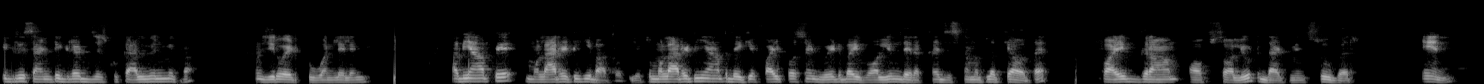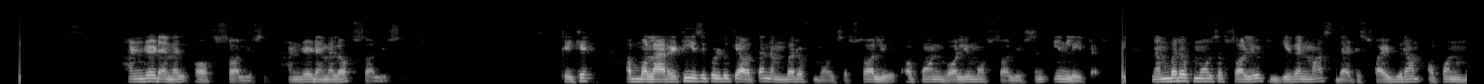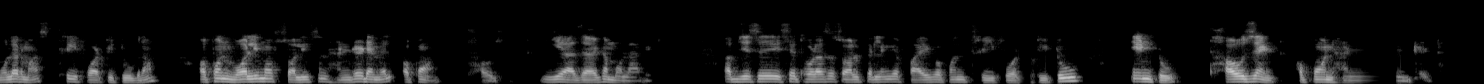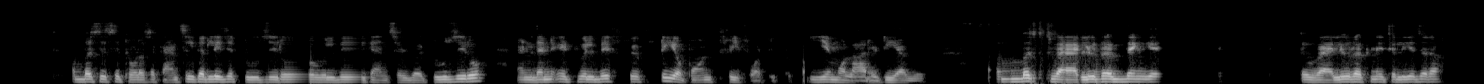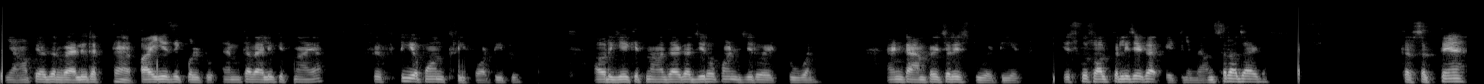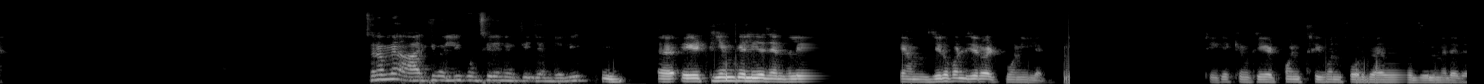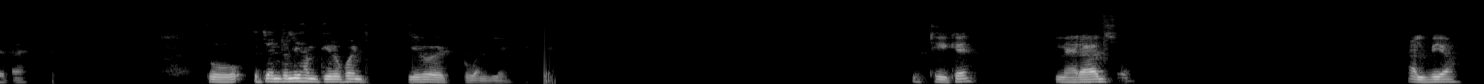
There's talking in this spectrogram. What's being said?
डिग्री सेंटीग्रेड जिसको कैलविन में था ज़ीरो एट टू वन ले लेंगे। अब यहाँ पे मोलारिटी की बात होती है। तो मोलारिटी यहाँ पे देखिए five percent weight by volume दे रखा है, जिसका मतलब क्या होता है? Five gram of solute that mean sugar in hundred M L of solution hundred M L of solution ठीक है? अब मोलारिटी इज़ इक्वल टू क्या होता है? Number of moles of solute upon volume of solution in litre number of moles of solute given mass, that is 5 gram upon molar mass 342 gram. Upon volume of solution 100 ml upon 1000 ये आ जाएगा molarity. अब जैसे इसे थोड़ा सा solve कर लेंगे 5 अपॉन 342 इनटू 1000 अपॉन 100 अब बस इसे थोड़ा सा कैंसिल कर लीजिए। 20 will be cancelled by 20 and then it will be 50 upon 342 ये मोलारिटी आ गई। अब बस वैल्यू रख देंगे। तो वैल्यू रखने चलिए जरा। यहाँ पे अगर वैल्यू रखते हैं pi is equal to M का वैल्यू कितना आया? 50 अपॉन थ्री फोर्टी टू और ये कितना आ जाएगा? 0.0821 एंड टेम्परेचर इज़ 288 इसको सॉल्व कर लीजिएगा एटीएम में आंसर आ जाएगा। कर सकते हैं? सर हमें आर की वैल्यू कौन सी लेनी होती है जनरली एटीएम के लिए जनरली हम 0.081 ही लेते हैं ठीक है क्योंकि 8.314 जो है वो जूल में दे देता है। तो जनरली हम 0.081 लेंगे ठीक है। Mehraj. Alviya.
